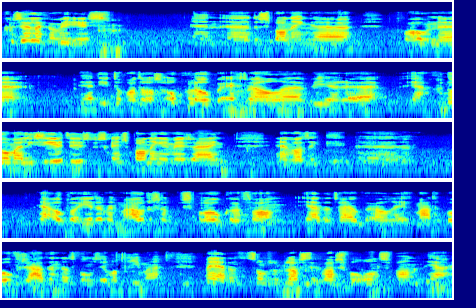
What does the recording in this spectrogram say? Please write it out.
gezelliger weer is. En de spanning gewoon, uh, die toch wat was opgelopen, echt wel uh, weer uh, ja, genormaliseerd is. Dus geen spanningen meer zijn. En wat ik ja, ook wel eerder met mijn ouders had besproken van ja, dat wij ook wel regelmatig boven zaten en dat vonden ze helemaal prima. Maar ja, dat het soms ook lastig was voor ons van ja,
